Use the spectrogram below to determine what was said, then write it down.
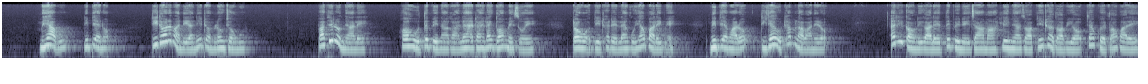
။မရဘူးနင်ပြန်တော့ဒီတော့ထဲမှာနေတာနေ့တော့မလုံခြုံဘူး။ဘာဖြစ်လို့များလဲ။ဟောဟိုတစ်ပင်နာကလမ်းအတိုင်းလိုက်သွားမယ်ဆိုရင်တောင်းအပြေထွက်တဲ့လမ်းကိုရောက်ပါလိမ့်မယ်။နေပြန်มาတော့ဒီထဲကိုထပ်မလာပါနဲ့တော့။အဲ့ဒီကောင်လေးကလည်းတစ်ပင်တွေကြားမှာလှေများစွာပြေးထွက်သွားပြီးတော့ပျောက်ကွယ်သွားပါတယ်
